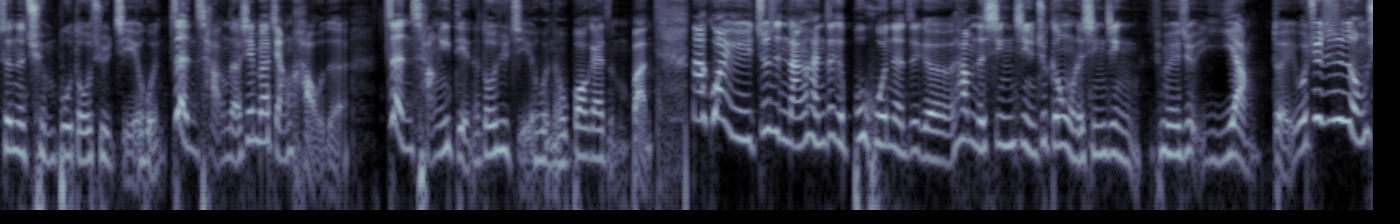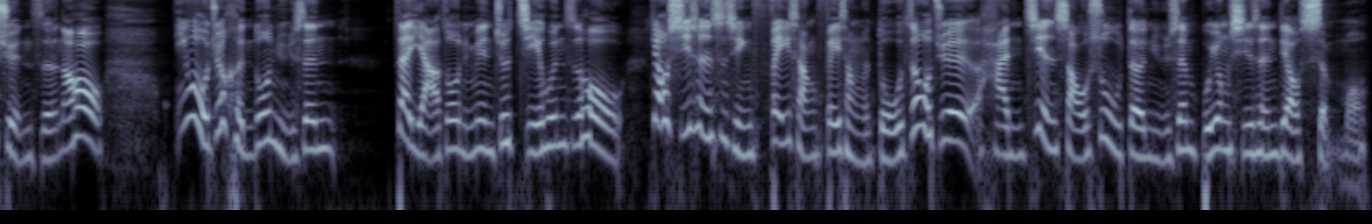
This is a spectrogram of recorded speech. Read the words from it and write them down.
真的全部都去结婚。正常的，先不要讲好的，正常一点的都去结婚了。我不知道该怎么办。那关于就是南韩这个不婚的这个他们的心境，就跟我的心境没有就一样。对我觉得这是一种选择。然后，因为我觉得很多女生。在亚洲里面，就结婚之后要牺牲的事情非常非常的多。我之后觉得罕见少数的女生不用牺牲掉什么，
